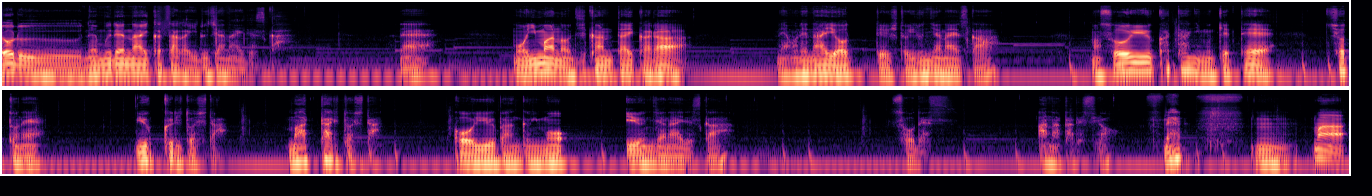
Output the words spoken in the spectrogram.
夜眠れない方がいるじゃないですか。ねもう今の時間帯から眠れないよっていう人いるんじゃないですか。まあそういう方に向けてちょっとねゆっくりとしたまったりとしたこういう番組もいるんじゃないですか。そうです。あなたですよ。ね。うん。まあ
